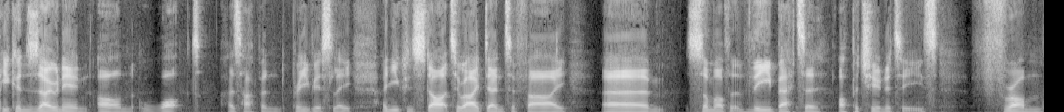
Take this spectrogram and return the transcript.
you can zone in on what has happened previously, and you can start to identify um, some of the better opportunities from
